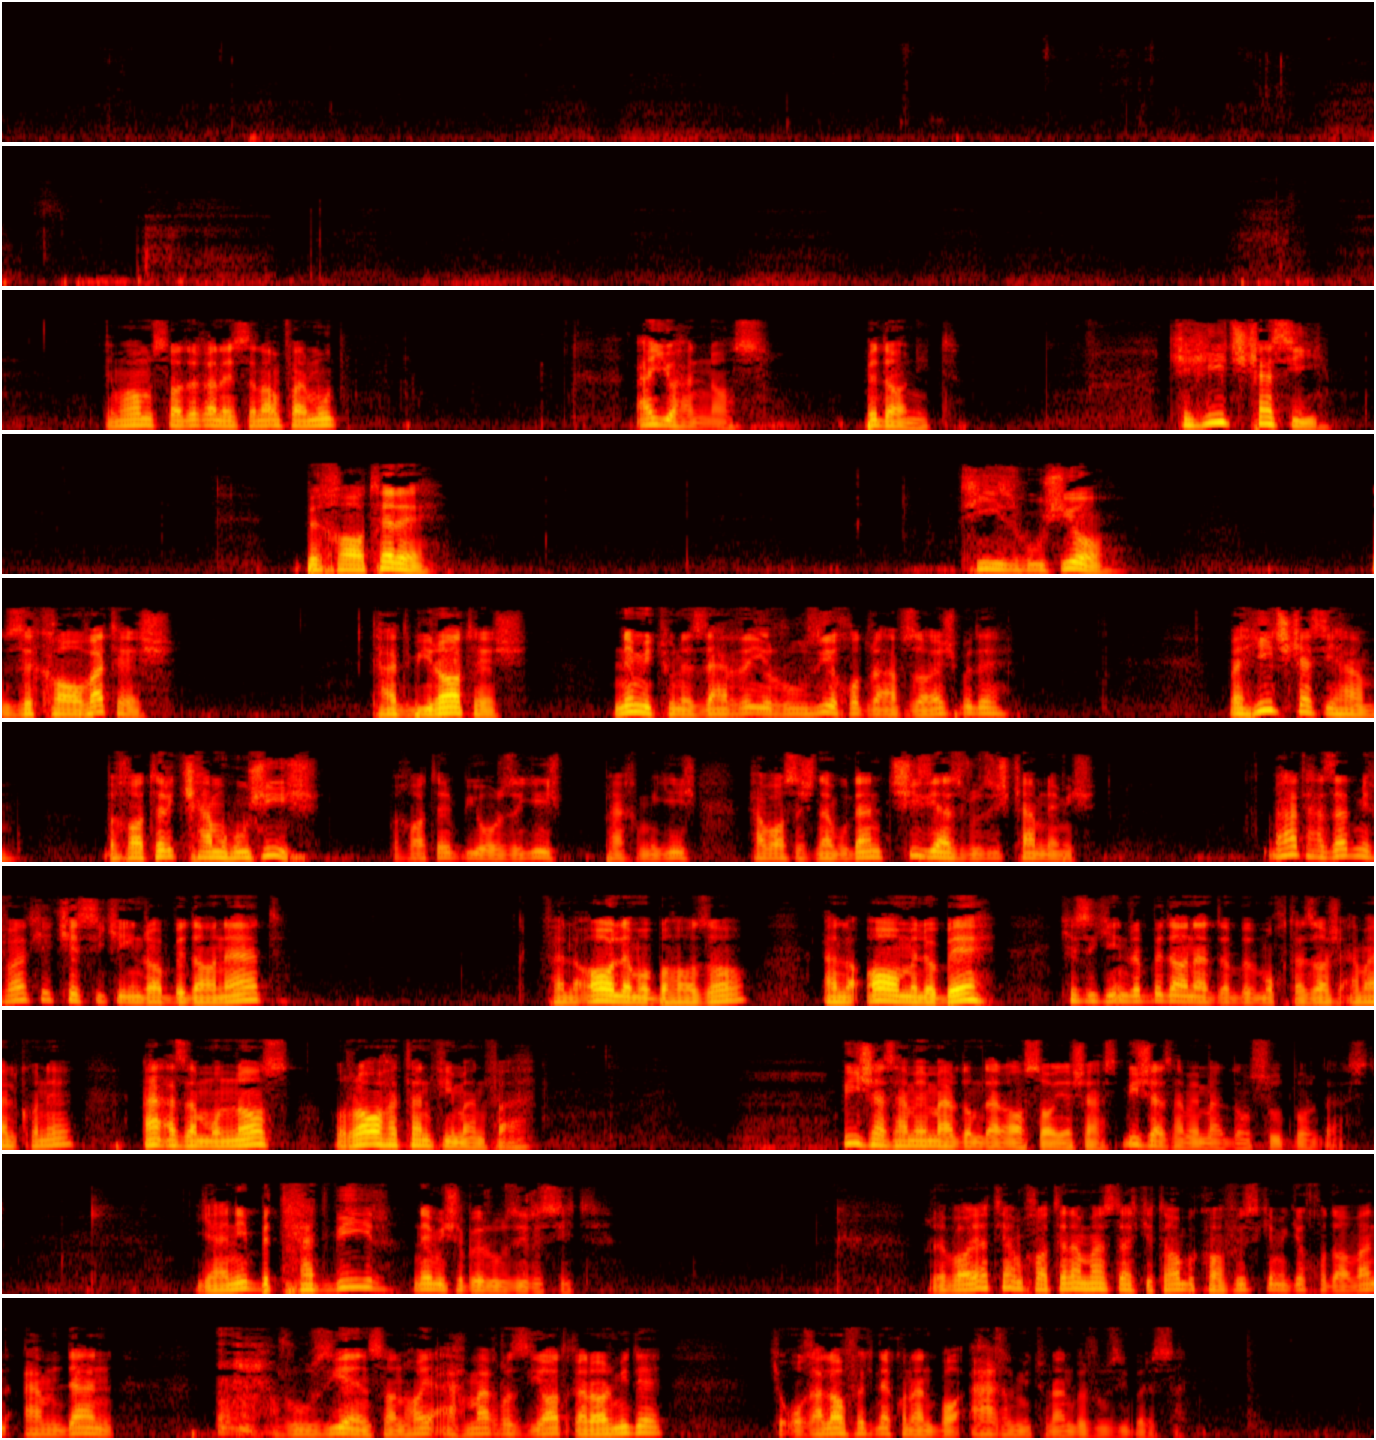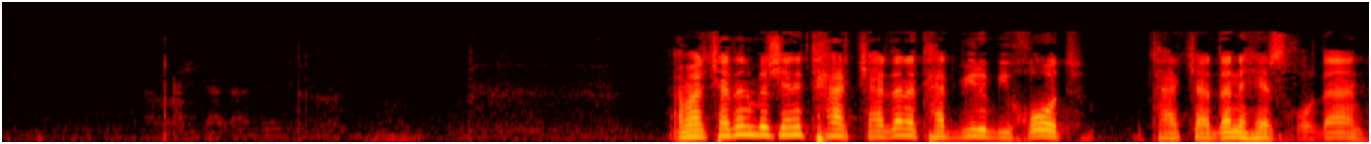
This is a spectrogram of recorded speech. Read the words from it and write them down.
امام صادق علیه السلام فرمود ایوه الناس بدانید که هیچ کسی به خاطر تیزهوشی و ذکاوتش تدبیراتش نمی‌تونه ذره روزی خود را افزایش بده و هیچ کسی هم به خاطر کمهوشیش به خاطر بیورزگیش پخمگیش حواسش نبودن چیزی از روزیش کم نمیشه. بعد حضرت میفرماید که کسی که این را بداند فالعالم و بهازا العامل به کسی که این را بداند و به مختزاش عمل کنه اعظم الناس راحتا فی منفعه. بیش از همه مردم در آسایش است بیش از همه مردم سود برده است. یعنی به تدبیر نمیشه به روزی رسید. روایتی هم خاطرم هست در کتاب کافیست که میگه خداوند عمدن روزی انسانهای احمق رو زیاد قرار میده که اغلا فکر نکنن با عقل می‌تونن به روزی برسن. عمل کردن بهش یعنی ترک کردن تدبیر بیخود ترک کردن هرس خوردن.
